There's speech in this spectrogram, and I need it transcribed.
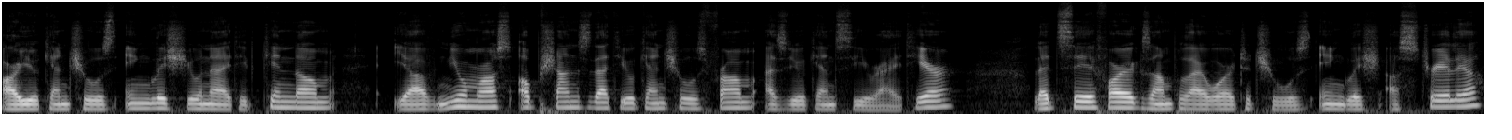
Or you can choose English United Kingdom. You have numerous options that you can choose from as you can see right here. Let's say, for example, I were to choose English Australia.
